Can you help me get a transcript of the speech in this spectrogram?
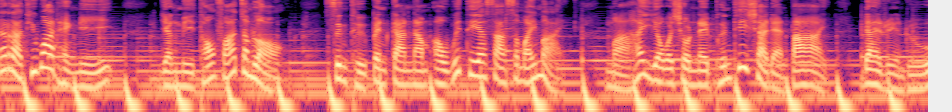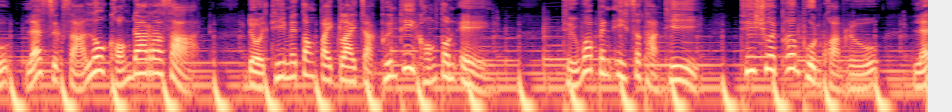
นราธิวาสแห่งนี้ ยังมีท้องฟ้าจำลอง ซึ่งถือเป็นการนำเอาวิทยาศาสตร์สมัยใหม่ มาให้เยาวชนในพื้นที่ชายแดนใต้ ได้เรียนรู้และศึกษาโลกของดาราศาสตร์ โดยที่ไม่ต้องไปไกลจากพื้นที่ของตนเอง ถือว่าเป็นอีกสถานที่ที่ช่วยเพิ่มพูนความรู้ และ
